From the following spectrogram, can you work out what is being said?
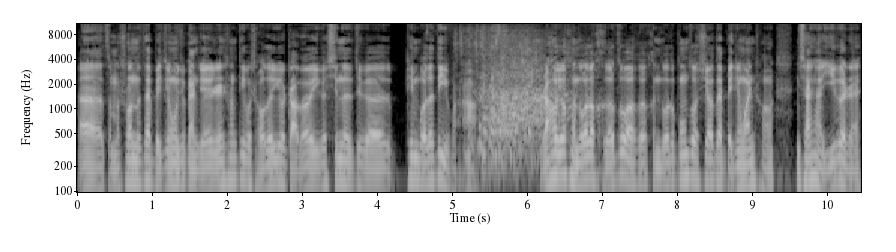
呃，怎么说呢，在北京我就感觉人生地不熟的又找到了一个新的这个拼搏的地方啊。然后有很多的合作和很多的工作需要在北京完成。你想想，一个人，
